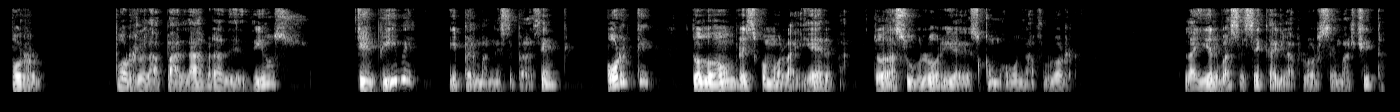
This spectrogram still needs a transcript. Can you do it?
por, por la palabra de Dios, que vive y permanece para siempre. Porque todo hombre es como la hierba, toda su gloria es como una flor. La hierba se seca y la flor se marchita,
